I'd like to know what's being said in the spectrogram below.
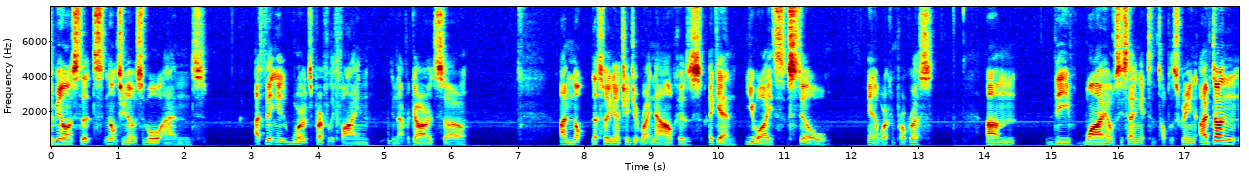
to be honest, that's not too noticeable, and I think it works perfectly fine in that regard. So I'm not necessarily going to change it right now because again, UI's still in a work in progress. Um, the Y, obviously setting it to the top of the screen. I've done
